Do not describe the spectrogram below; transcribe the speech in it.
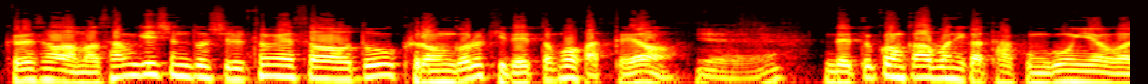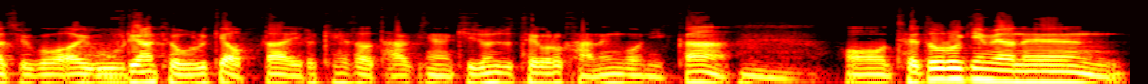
그래서 아마 3기 신도시를 통해서도 그런 거를 기대했던 것 같아요. 예. 근데 뚜껑 까보니까 다 공공이어가지고 아, 이거 음. 우리한테 올 게 없다 이렇게 해서 다 그냥 기존 주택으로 가는 거니까 음. 어, 되도록이면은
